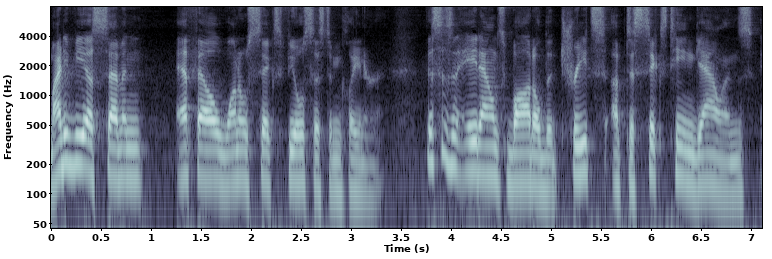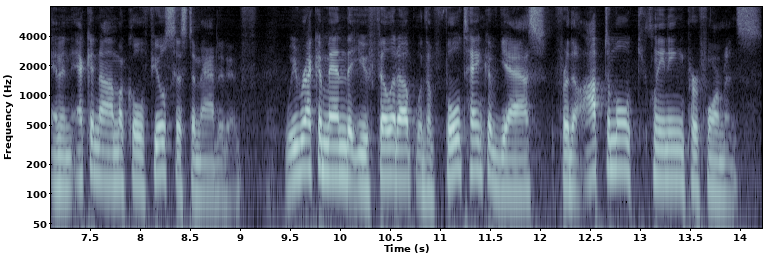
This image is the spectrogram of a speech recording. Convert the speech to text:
Mighty VS7 FL106 fuel system cleaner. This is an 8 ounce bottle that treats up to 16 gallons and an economical fuel system additive. We recommend that you fill it up with a full tank of gas for the optimal cleaning performance.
